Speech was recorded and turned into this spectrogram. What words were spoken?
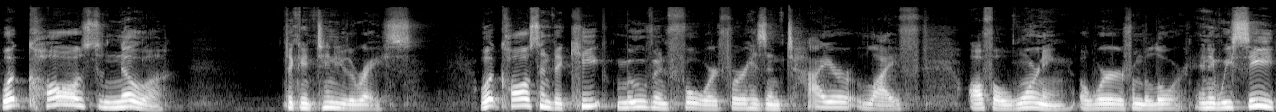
What caused Noah to continue the race? What caused him to keep moving forward for his entire life? Off a warning, a word from the Lord. And we see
